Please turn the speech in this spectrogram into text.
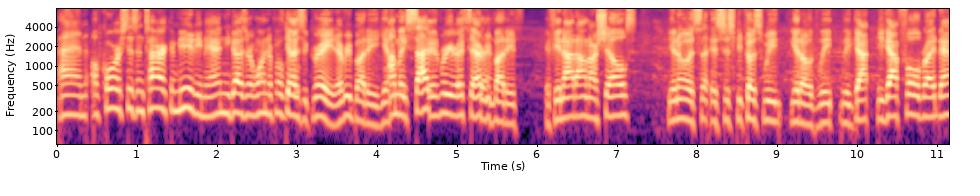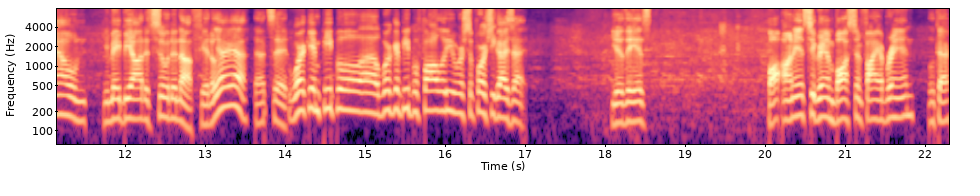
and of course this entire community. Man, you guys are wonderful. You guys are great. Everybody, you know, I'm excited for your to everybody. If, if you're not on our shelves, you know, it's it's just because we, you know, we, we got you got full right now, and you may be on it soon enough. You know, Yeah, yeah. that's it. Where can people uh, where can people follow you or support you guys at? You're the on Instagram, Boston Firebrand. Okay.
